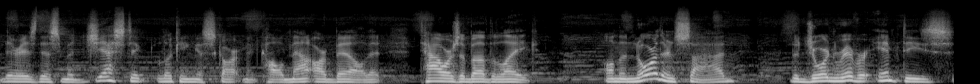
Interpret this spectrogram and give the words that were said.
there is this majestic looking escarpment called Mount Arbel that towers above the lake. On the northern side, the Jordan River empties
